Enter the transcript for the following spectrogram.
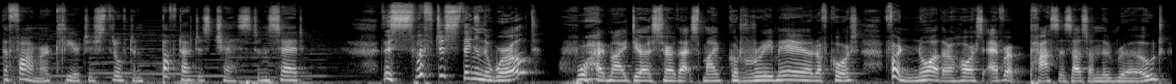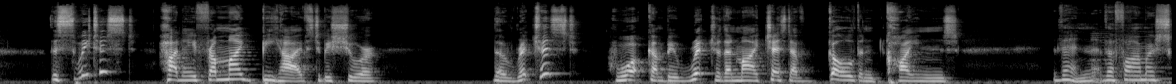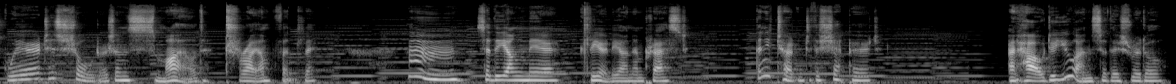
The farmer cleared his throat and puffed out his chest and said, The swiftest thing in the world? Why, my dear sir, that's my grey mare, of course, for no other horse ever passes us on the road. The sweetest? Honey from my beehives, to be sure. The richest? What can be richer than my chest of golden coins? Then the farmer squared his shoulders and smiled triumphantly. Hmm, said the young mayor, clearly unimpressed. Then he turned to the shepherd. And how do you answer this riddle?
